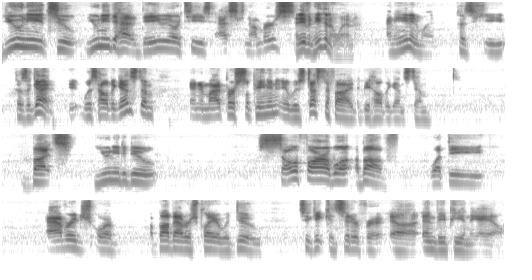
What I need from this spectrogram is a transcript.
You need to you need to have David Ortiz esque numbers, And even he didn't win. and he didn't win because he because again it was held against him, and in my personal opinion, it was justified to be held against him. But you need to do so far above what the average or above average player would do to get considered for uh, MVP in the AL.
